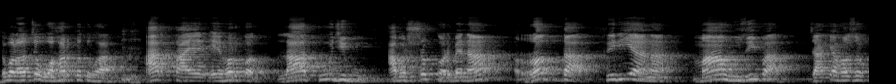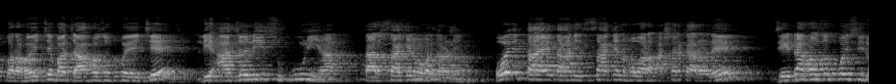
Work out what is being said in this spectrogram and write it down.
তো বলা হচ্ছে ওয়াহারকত হা আর তায়ের এ হরকত লা তুজিবু, আবশ্যক করবে না। রদ্দা ফিরিয়ে আনা মা হুজিফা, যাকে হজব করা হয়েছে বা যা হজব হয়েছে, লি আজলি সুকুনিয়া তার সাকেন হওয়ার কারণে। ওই তায়ে তানি সাকেন হওয়ার আসার কারণে যেটা হজব হয়েছিল,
